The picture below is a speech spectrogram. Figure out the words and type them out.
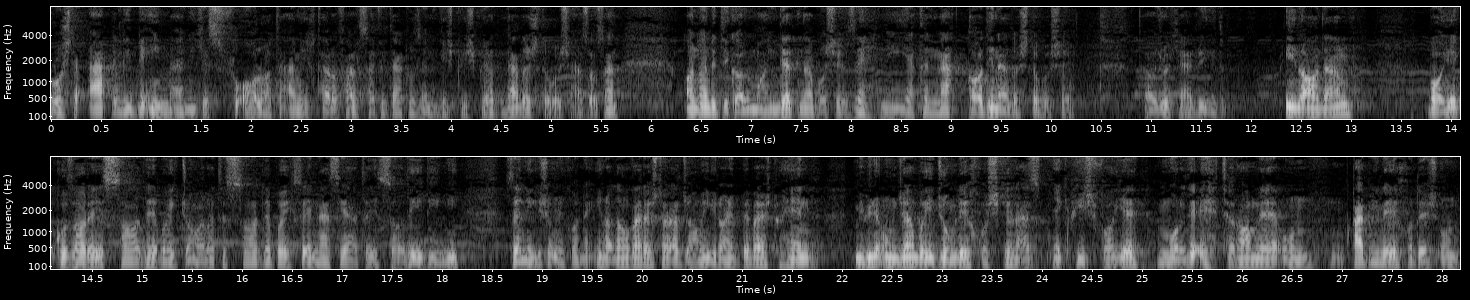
رشد عقلی به این معنی که سوالات عمیقتر و فلسفیتر تو زندگیش پیش بیاد نداشته باشه. اساسا آنالیتیکال مایندد نباشه ذهنیت نقادی نداشته باشه. توجه کردید؟ این آدم با یک گزاره ساده با یک جملات ساده با یک سری نصیحت های ساده دینی زندگیشو می‌کنه. این آدم ورش دار از جامعه ایرانی ببرش تو هند. می‌بینه اونجا با یه جمله خوشگل از یک پیشوای مورد احترام اون قبیله خودش اون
